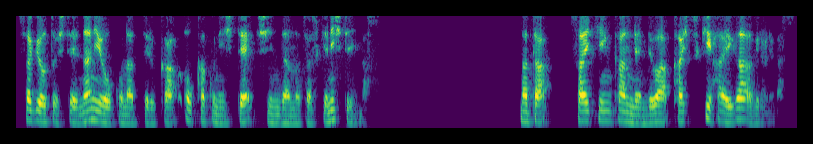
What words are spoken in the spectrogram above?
作業として何を行っているかを確認して診断の助けにしています。また、細菌関連では加湿器肺が挙げられます。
